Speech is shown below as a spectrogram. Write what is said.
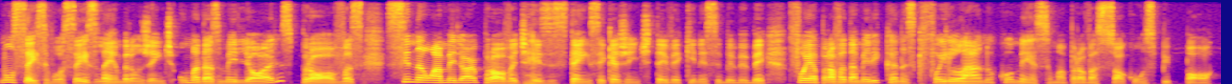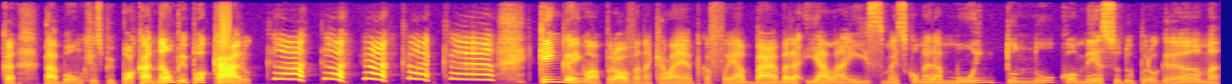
Não sei se vocês lembram, gente, uma das melhores provas, se não a melhor prova de resistência que a gente teve aqui nesse BBB, foi a prova da Americanas, que foi lá no começo, uma prova só com os pipoca, tá bom? Que os pipoca não pipocaram. Quem ganhou a prova naquela época foi a Bárbara e a Laís, mas como era muito no começo do programa,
